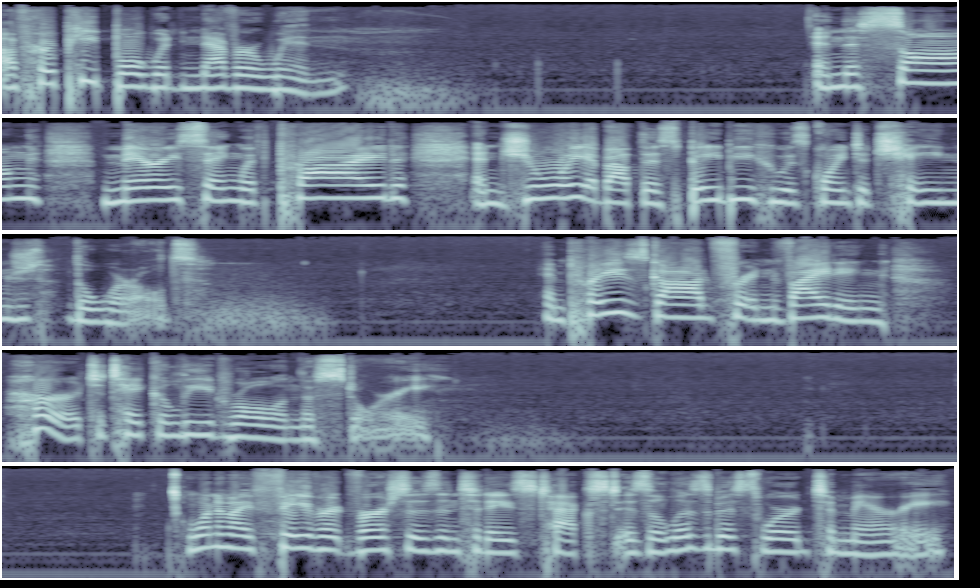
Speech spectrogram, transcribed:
of her people would never win. In this song, Mary sang with pride and joy about this baby who is going to change the world. And praise God for inviting her to take a lead role in the story. One of my favorite verses in today's text is Elizabeth's word to Mary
